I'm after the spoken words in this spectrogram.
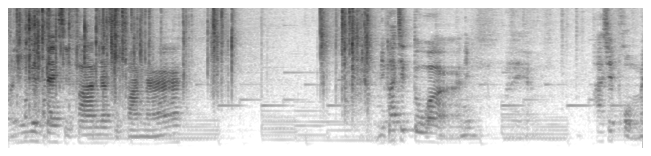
อันนี้เป็นแปรงสีฟันยาสีฟันนะ มีผ้าเช็ดตัว อันนี้อะไรอะผ้าเช็ดผมไหม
